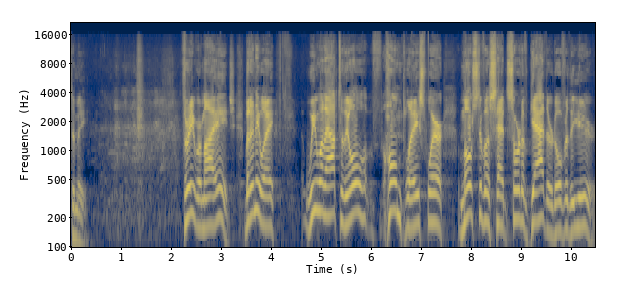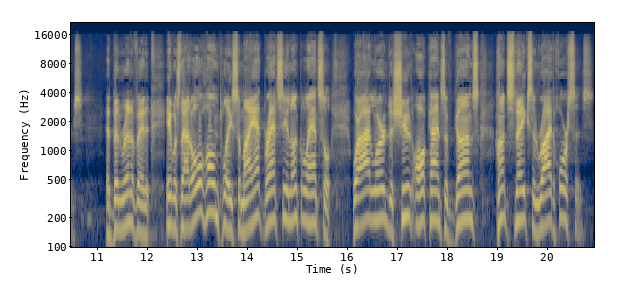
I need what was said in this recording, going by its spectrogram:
to me. Three were my age. But anyway, we went out to the old home place where most of us had sort of gathered over the years, had been renovated. It was that old home place of my Aunt Brancy and Uncle Ansel where I learned to shoot all kinds of guns, hunt snakes, and ride horses.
